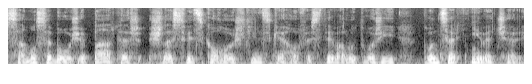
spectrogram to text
Samo sebou, že páteř Šlesvicko-Holštínského festivalu tvoří koncertní večery.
